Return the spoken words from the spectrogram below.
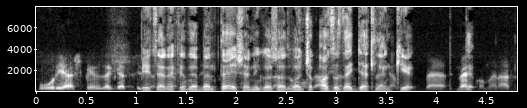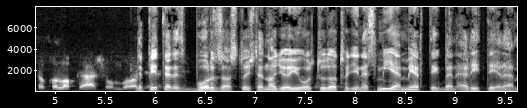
óriás pénzeket Péter, neked ebben teljesen igazad van, csak az az egyetlen, kér... bekameráztak a lakásomba. De Péter, ez borzasztó, és te nagyon jól tudod, hogy én ezt milyen mértékben elítélem.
